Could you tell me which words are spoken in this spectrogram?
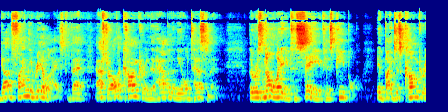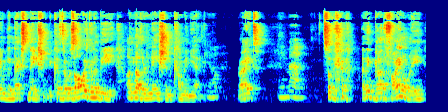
God finally realized that after all the conquering that happened in the Old Testament, there was no way to save his people it by just conquering the next nation because there was always going to be another nation coming in. Yep. Right? Amen. So the, I think God finally,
